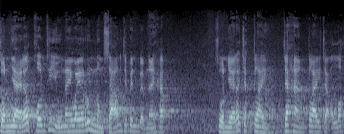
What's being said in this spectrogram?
ส่วนใหญ่แล้วคนที่อยู่ในวัยรุ่นหนุ่มสาวนี่จะเป็นแบบไหนครับ ส่วนใหญ่แล้วจะไกลจะห่างไกลจากอัลลอฮ์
